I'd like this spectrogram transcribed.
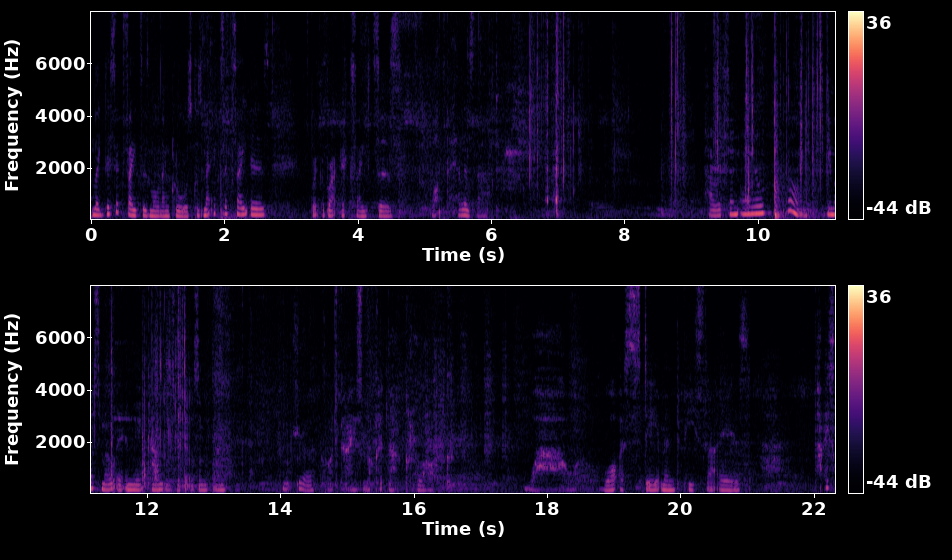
Like, this excites us more than clothes. Cosmetics excite us. Bric-a-brac excites us. What the hell is that? Paraffin oil? Oh, you must melt it and make candles with it or something. Not sure. God, guys, look at that clock. Wow. What a statement piece that is. That is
